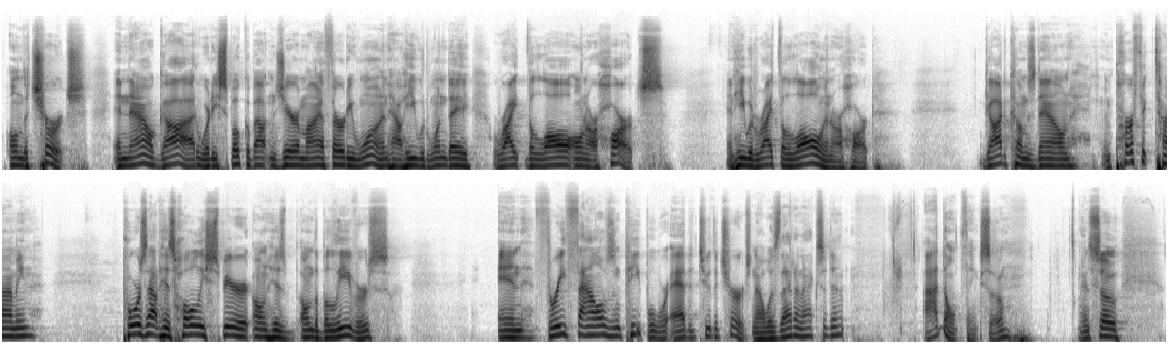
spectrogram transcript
on the church. And now God, what he spoke about in Jeremiah 31, how he would one day write the law on our hearts, and he would write the law in our heart. God comes down in perfect timing pours out his Holy Spirit on, his, on the believers, and 3,000 people were added to the church. Now, was that an accident? I don't think so. And so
